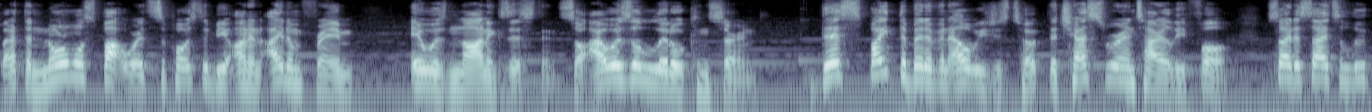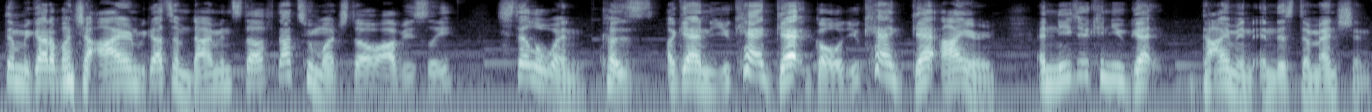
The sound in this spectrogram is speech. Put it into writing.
But at the normal spot where it's supposed to be on an item frame, it was non-existent. So I was a little concerned. Despite the bit of an L we just took, the chests were entirely full. So I decided to loot them. We got a bunch of iron, we got some diamond stuff. Not too much though, obviously still a win. Because, again, you can't get gold, you can't get iron, and neither can you get diamond in this dimension.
